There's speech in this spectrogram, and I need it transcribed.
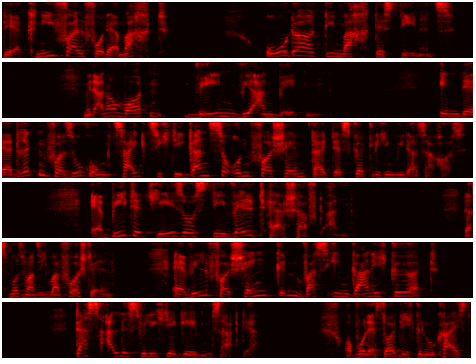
Der Kniefall vor der Macht oder die Macht des Dienens. Mit anderen Worten, wen wir anbeten. In der dritten Versuchung zeigt sich die ganze Unverschämtheit des göttlichen Widersachers. Er bietet Jesus die Weltherrschaft an. Das muss man sich mal vorstellen. Er will verschenken, was ihm gar nicht gehört. Das alles will ich dir geben, sagt er. Obwohl es deutlich genug heißt,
